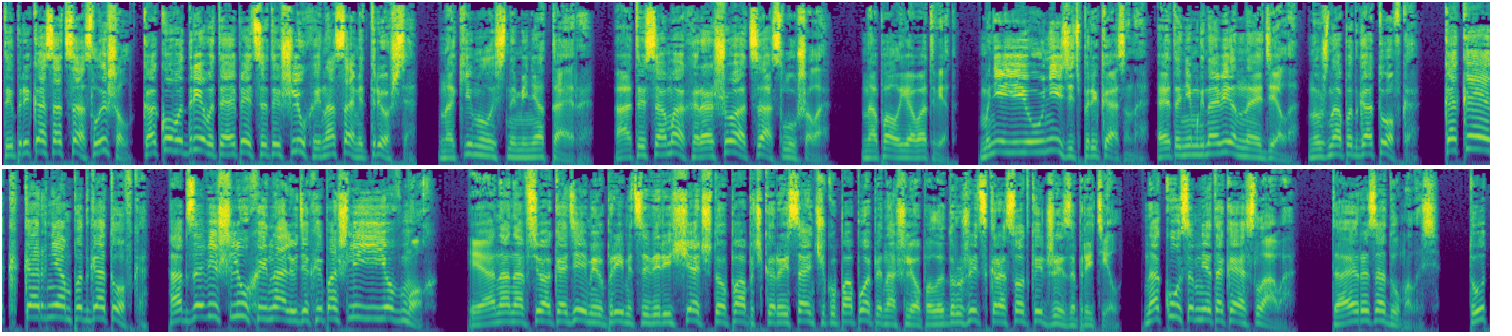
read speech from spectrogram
Ты приказ отца слышал? Какого древа ты опять с этой шлюхой носами трешься?» Накинулась на меня Тайра. «А ты сама хорошо отца слушала?» Напал я в ответ. «Мне ее унизить приказано. Это не мгновенное дело. Нужна подготовка». «Какая к корням подготовка? Обзови шлюхой на людях и пошли ее в мох». И она на всю академию примется верещать, что папочка Рейсанчику по попе нашлепал и дружить с красоткой Джи запретил. Накуса мне такая слава. Тайра задумалась. Тут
